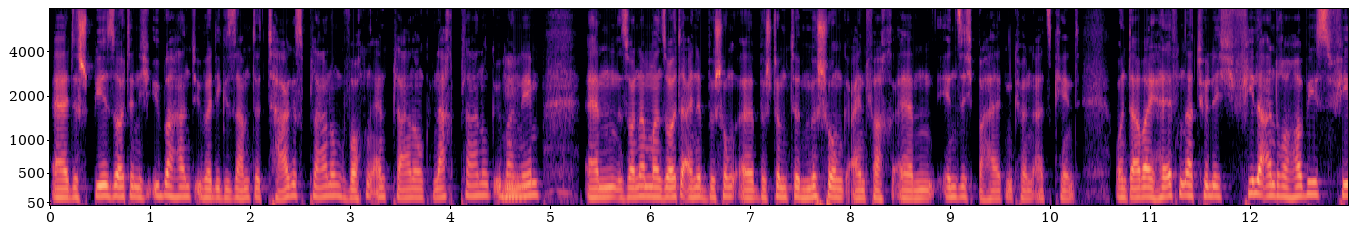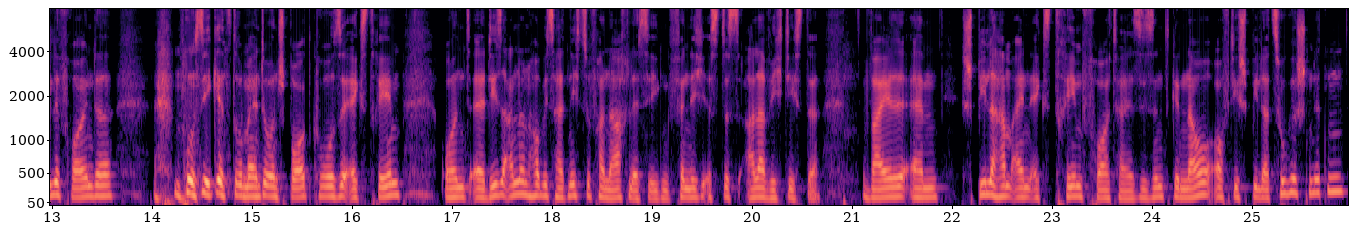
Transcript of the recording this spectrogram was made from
Äh, das Spiel sollte nicht überhand über die gesamte Tagesplanung, Wochenendplanung, Nachtplanung mhm. übernehmen, mhm. ähm, sondern man sollte eine Bischung, äh, bestimmte Mischung einfach ähm, in sich behalten können als Kind. Und dabei helfen natürlich viele andere Hobbys, viele Freunde, Musikinstrumente und Sportkurse extrem. Und äh, diese anderen Hobbys halt nicht zu vernachlässigen vernachlässigen, finde ich, ist das Allerwichtigste. Weil ähm, Spiele haben einen extremen Vorteil. Sie sind genau auf die Spieler zugeschnitten.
